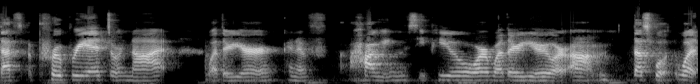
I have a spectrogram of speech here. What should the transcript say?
that's appropriate or not. Whether you're kind of hogging the CPU or whether you are um, that's what what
